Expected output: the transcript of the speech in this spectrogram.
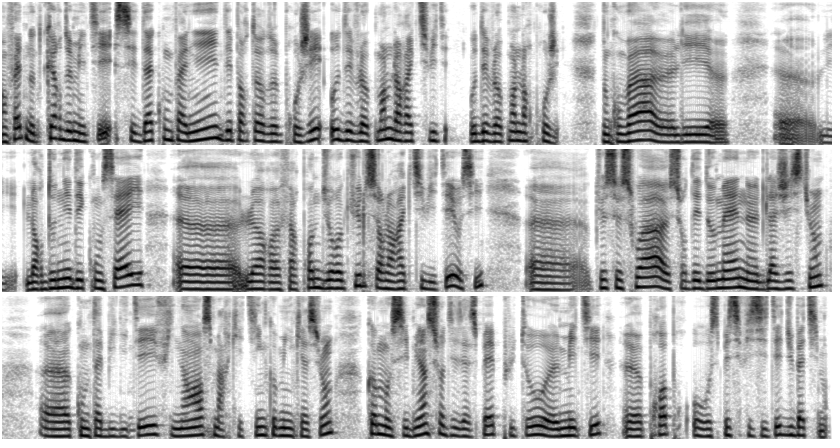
En fait, notre cœur de métier, c'est d'accompagner des porteurs de projets au développement de leur activité, au développement de leur projet. Donc on va euh, les, euh, les, leur donner des conseils, leur faire prendre du recul sur leur activité aussi, que ce soit sur des domaines de la gestion, euh, comptabilité, finance, marketing, communication, comme aussi bien sur des aspects plutôt euh, métiers euh, propres aux spécificités du bâtiment.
